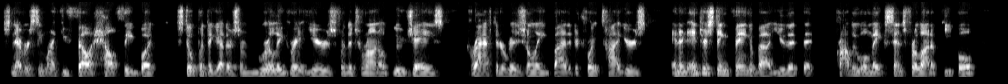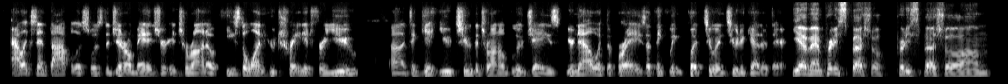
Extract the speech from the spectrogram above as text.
just never seemed like you felt healthy, but still put together some really great years for the Toronto Blue Jays. Drafted originally by the Detroit Tigers. And an interesting thing about you that that probably will make sense for a lot of people. Alex Anthopoulos was the general manager in Toronto. He's the one who traded for you uh, to get you to the Toronto Blue Jays. You're now with the Braves. I think we can put two and two together there. Yeah, man, pretty special. Pretty special. Um,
